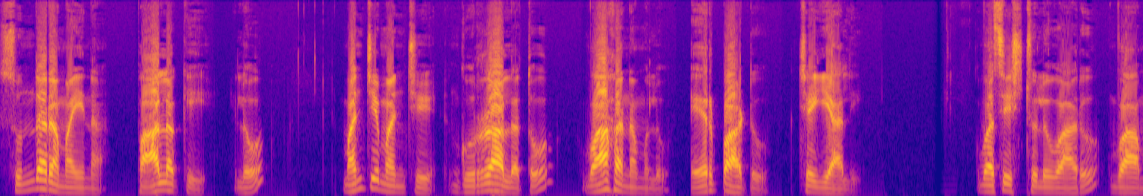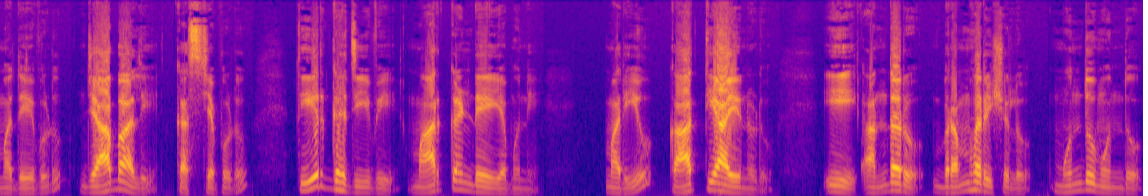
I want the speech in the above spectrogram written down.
సుందరమైన పాలకిలో మంచి మంచి గుర్రాలతో వాహనములు ఏర్పాటు చెయ్యాలి. వశిష్ఠులు వారు వామదేవుడు జాబాలి కశ్యపుడు దీర్ఘజీవి మార్కండేయముని మరియు కాత్యాయనుడు ఈ అందరూ బ్రహ్మరిషులు ముందు ముందు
